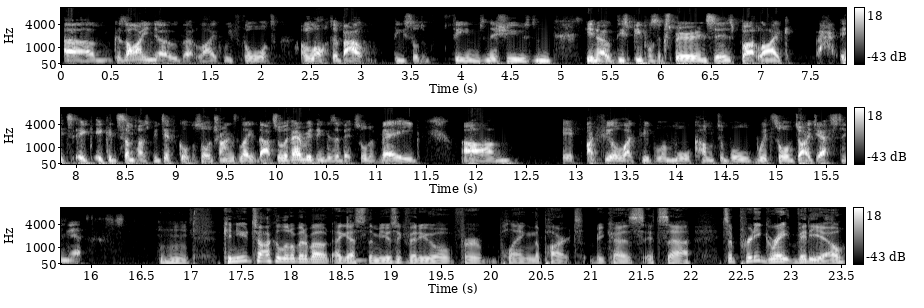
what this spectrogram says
because um, I know that like we thought a lot about these sort of themes and issues and you know these people's experiences, but like it's it, it can sometimes be difficult to sort of translate that. So if everything is a bit sort of vague, um, it I feel like people are more comfortable with sort of digesting it. Mm-hmm. Can you talk a little bit about, I guess, the music video for playing the part because it's a uh, it's a pretty great video.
